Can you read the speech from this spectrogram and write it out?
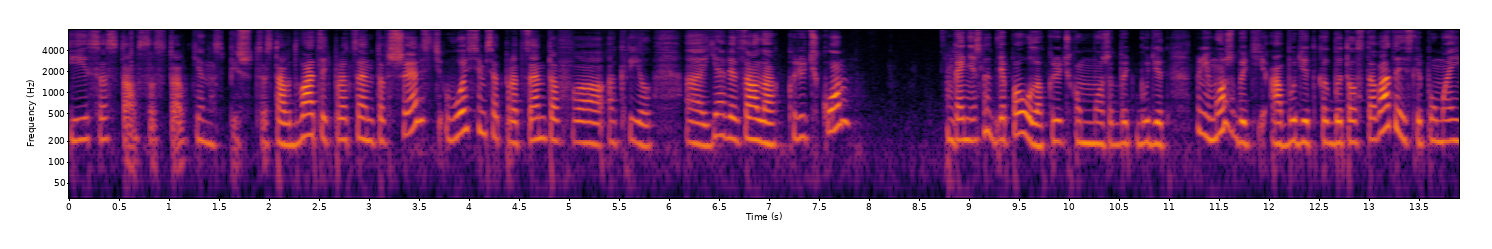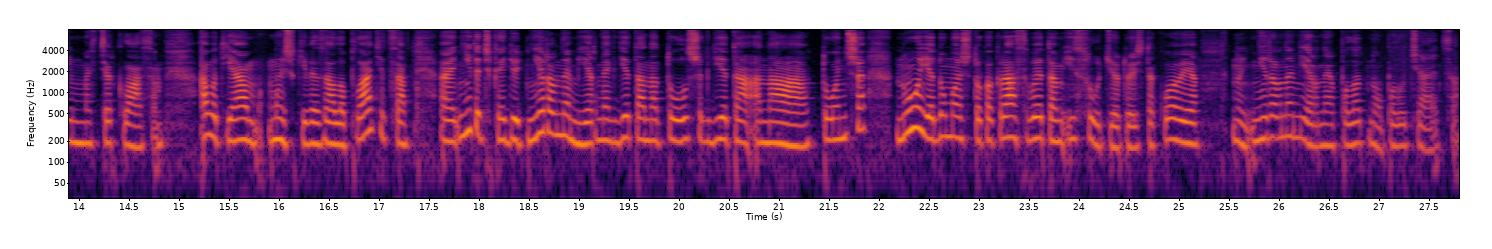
И состав, состав, где нас пишут? Состав 20% шерсть, 80% э, акрил. Э, я вязала крючком. Конечно, для паула крючком, может быть, будет, ну не может быть, а будет как бы толстовато, если по моим мастер-классам. А вот я мышки вязала платьица. Э, ниточка идет неравномерная, где-то она толще, где-то она тоньше. Но я думаю, что как раз в этом и суть. То есть такое ну, неравномерное полотно получается.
